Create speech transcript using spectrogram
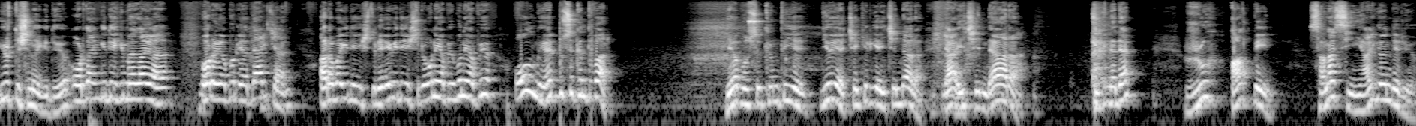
yurt dışına gidiyor. Oradan gidiyor Himalaya, oraya buraya derken arabayı değiştiriyor, evi değiştiriyor, onu yapıyor, bunu yapıyor. Olmuyor. Hep bu sıkıntı var. Ya bu sıkıntıyı diyor ya çekirge içinde ara. Ya içinde ara. Çünkü neden? Ruh alt beyin sana sinyal gönderiyor.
